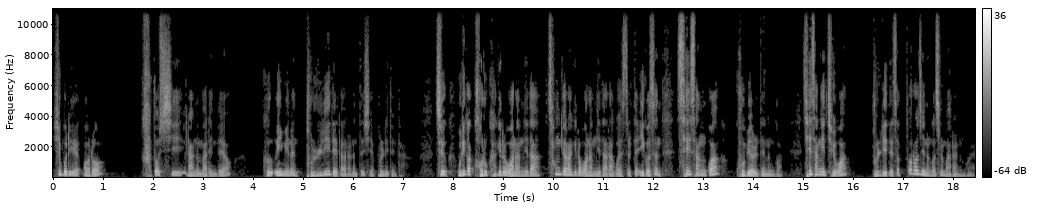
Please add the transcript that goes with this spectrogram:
히브리어로 카도시라는 말인데요. 그 의미는 분리되다라는 뜻이에요. 분리되다. 즉 우리가 거룩하기를 원합니다. 성결하기를 원합니다라고 했을 때 이것은 세상과 구별되는 것, 세상의 죄와 분리돼서 떨어지는 것을 말하는 거예요.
